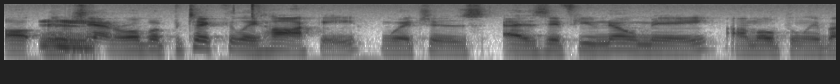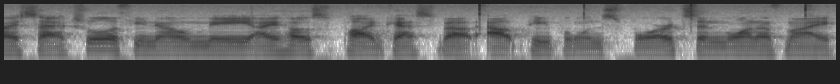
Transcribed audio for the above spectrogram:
uh, in mm. general, but particularly hockey, which is as if you know me, I'm openly bisexual. If you know me, I host a podcast about out people in sports, and one of my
